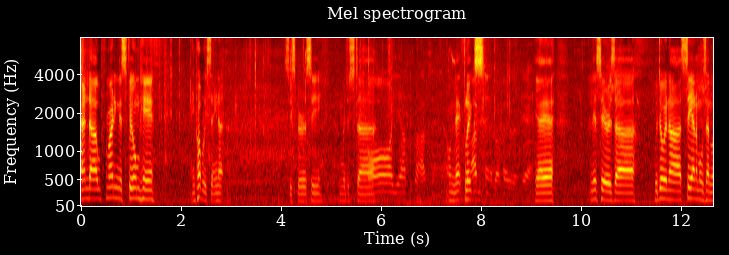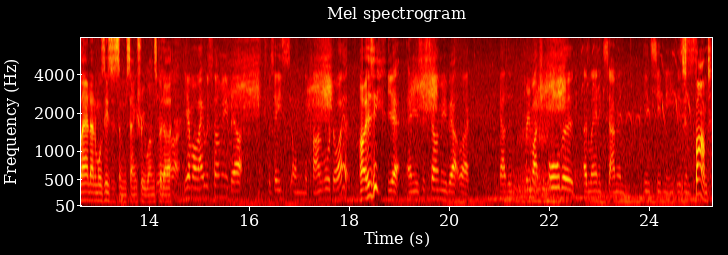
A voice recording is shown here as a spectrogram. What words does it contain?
And uh, we're promoting this film here. You've probably seen it. Seaspiracy. And we're just uh, Oh yeah, I think I have seen it. on I haven't Netflix. seen it, but I've heard of it. Yeah. Yeah, yeah. And this here is uh, we're doing uh, sea animals and land animals. These are some sanctuary ones, but yeah, uh, right. yeah, my mate was telling me about because he's on the carnivore diet. oh, is he? Yeah, and he was just telling me about like how the, pretty much all the Atlantic salmon in Sydney isn't farmed.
